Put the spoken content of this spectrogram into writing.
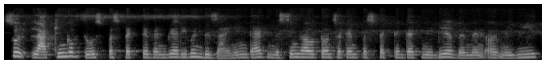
So lacking of those perspective when we are even designing that missing out on certain perspective that maybe a woman or maybe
